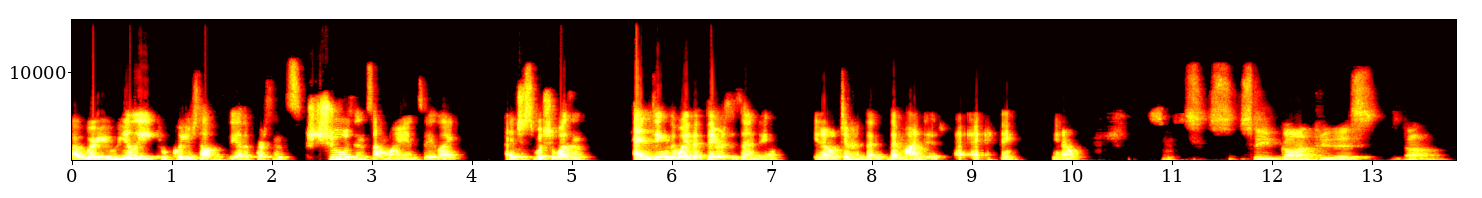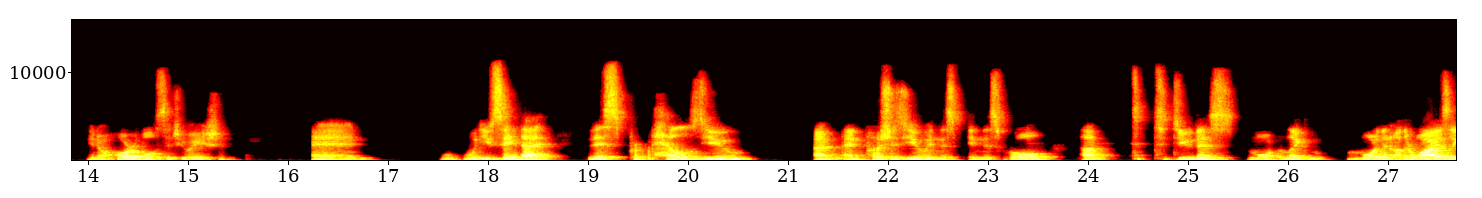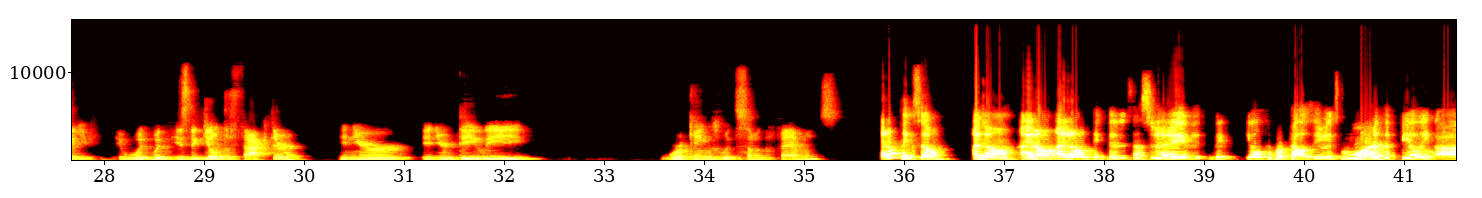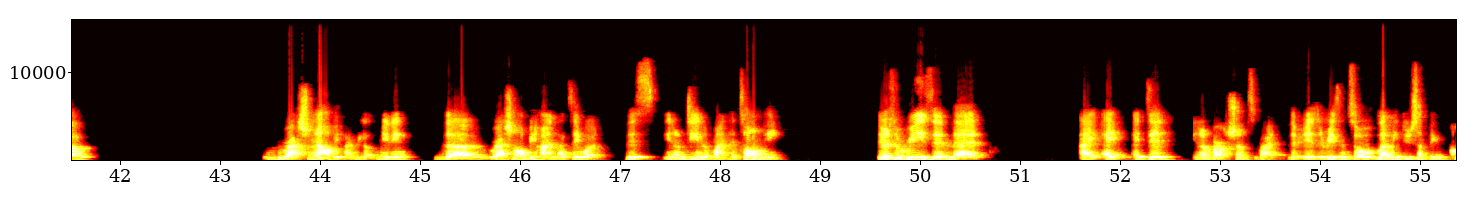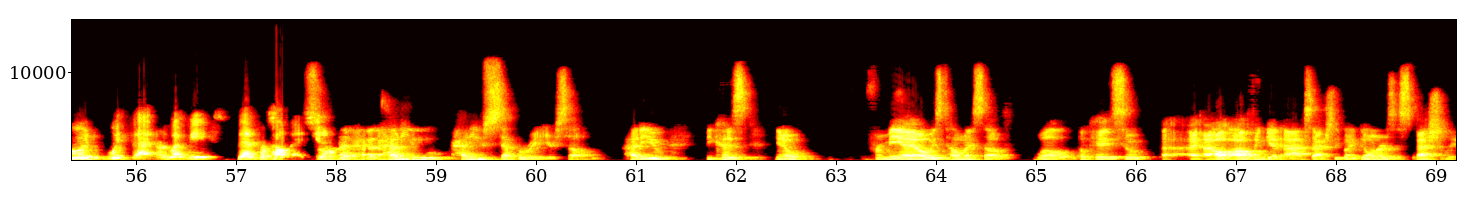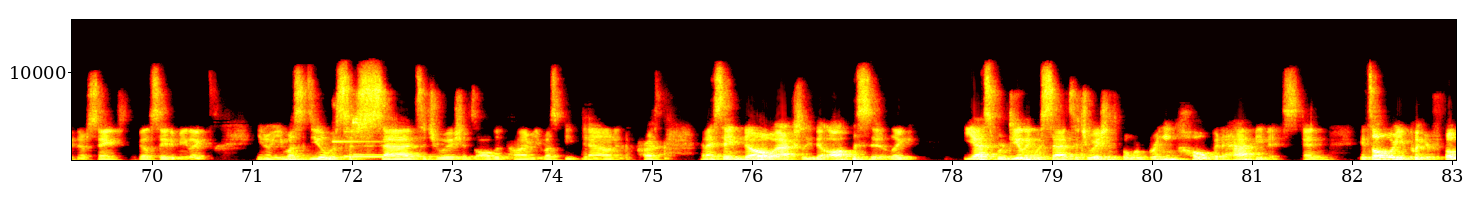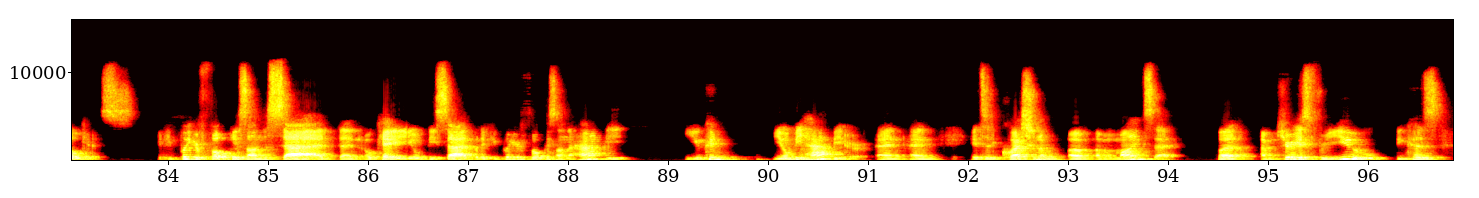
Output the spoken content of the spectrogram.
uh, where you really can put yourself into the other person's shoes in some way and say like i just wish it wasn't ending the way that theirs is ending you know different than, than mine did I, I I think you know So, so you've gone through this, um, you know, horrible situation, and would you say that this propels you um, and pushes you in this in this role uh, to, to do this more like more than otherwise? Like, you, would, would is the guilt a factor in your in your daily workings with some of the families? i don't think so i don't i don't i don't think that it's necessarily the guilt that propels you it's more the feeling of the rationale behind the guilt, meaning the rationale behind, let's say, what this you know dean of mine had told me. There's a reason that I I, I did you know Baruch Hashem survive. There is a reason, so let me do something good with that, or let me then propel that. So know? how, how do you how do you separate yourself? How do you because you know for me, I always tell myself, well, okay, so I, I often get asked actually by donors, especially, they're saying, they'll say to me, like, you know, you must deal with such sad situations all the time. You must be down and depressed. And I say, no, actually, the opposite. Like, yes, we're dealing with sad situations, but we're bringing hope and happiness. And it's all where you put your focus. If you put your focus on the sad, then okay, you'll be sad. But if you put your focus on the happy, you can you'll be happier. And and it's a question of, of, of a mindset. But I'm curious for you because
